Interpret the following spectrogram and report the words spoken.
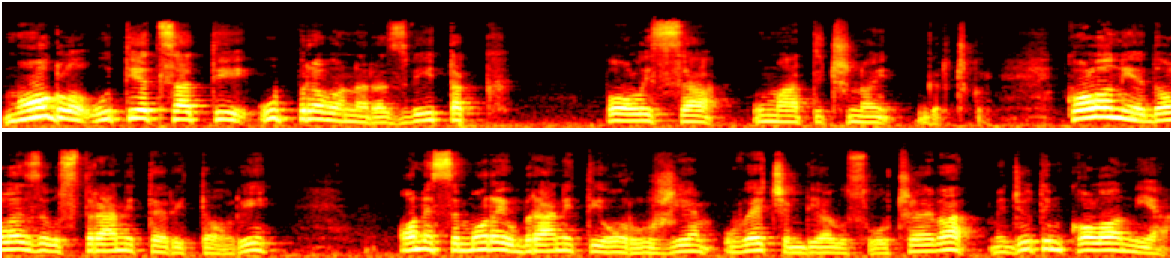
moglo utjecati upravo na razvitak polisa u matičnoj Grčkoj. Kolonije dolaze u strani teritoriji, one se moraju braniti oružjem u većem dijelu slučajeva, međutim kolonija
